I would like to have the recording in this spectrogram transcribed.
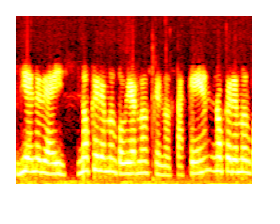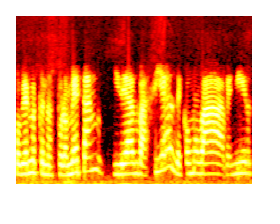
viene de ahí. No queremos gobiernos que nos saqueen, no queremos gobiernos que nos prometan ideas vacías de cómo va a venir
